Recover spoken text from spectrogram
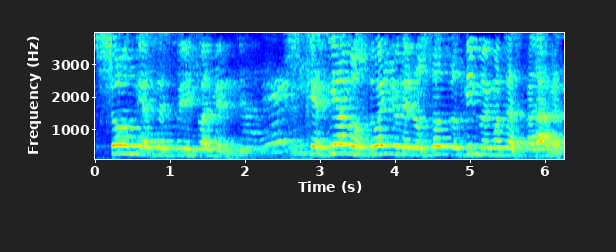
sobrias espiritualmente, que seamos dueños de nosotros mismos en otras palabras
